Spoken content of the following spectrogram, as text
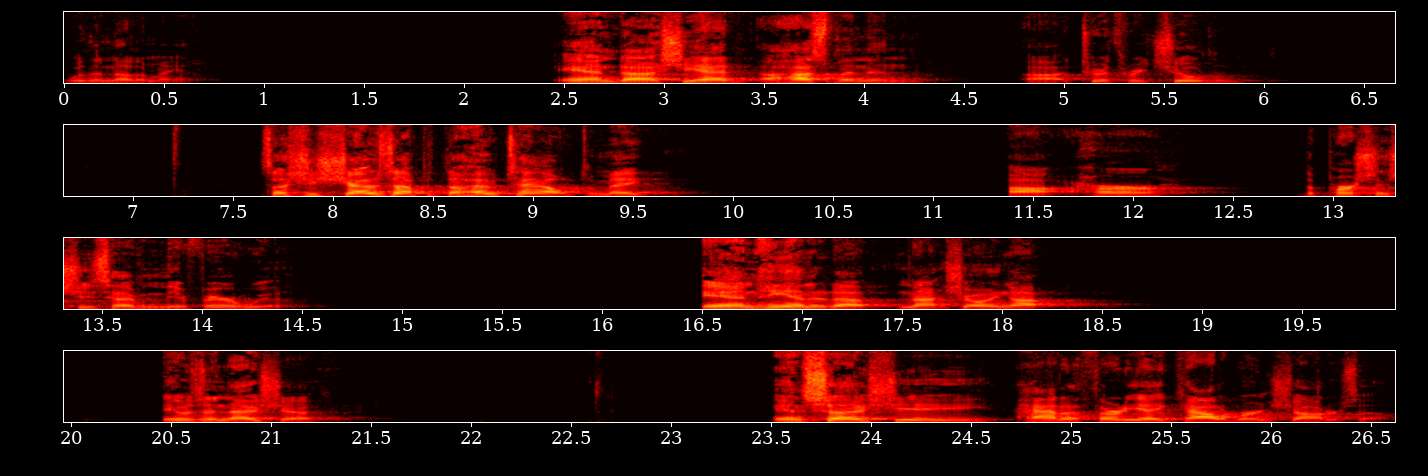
with another man. And uh, she had a husband and uh, two or three children. So she shows up at the hotel to meet uh, her, the person she's having the affair with. And he ended up not showing up. It was a no show. And so she had a 38 caliber and shot herself.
